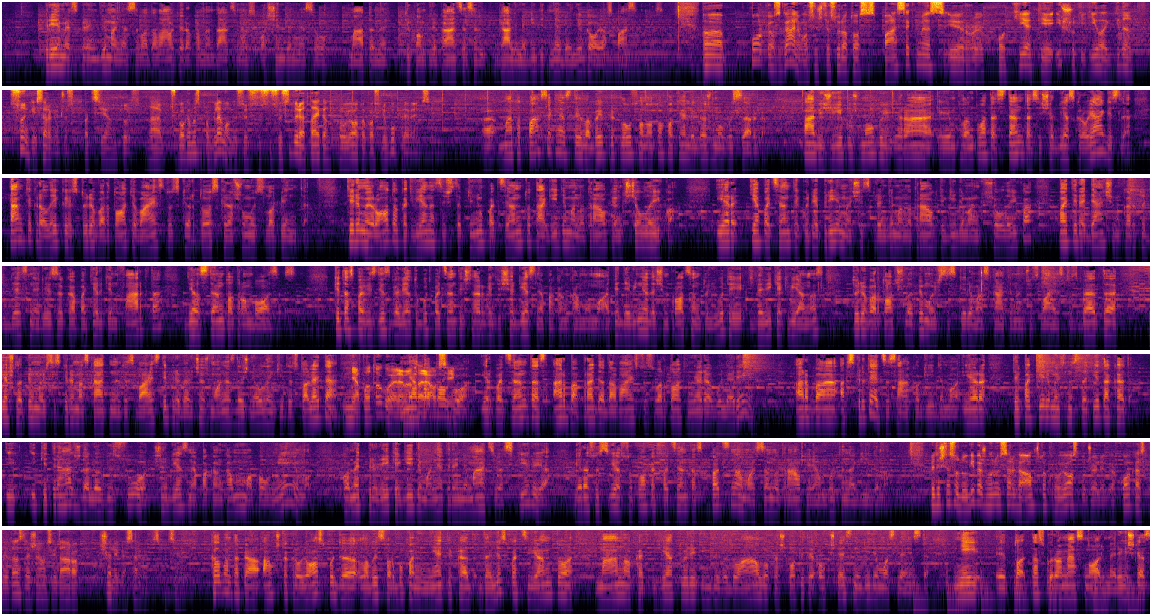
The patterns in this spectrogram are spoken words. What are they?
priėmė sprendimą nesivadovauti rekomendacijomis, o šiandien mes jau matome tik komplikacijas ir galime gydyti nebe lygą, o jos pasiekmes. A, Kokios galimos iš tiesų yra tos pasiekmes ir kokie tie iššūkiai kyla gydant sunkiai sergančius pacientus? Na, su kokiamis problemomis jūs sus- susiduria taikant kraujotokos lygų prevenciją? Matot, pasiekmes tai labai priklauso nuo to, kokia lyga žmogus serga. Pavyzdžiui, jeigu žmogui yra implantuotas stentas į širdies kraujagyslę, tam tikrą laiką jis turi vartoti vaistus skirtus krešumui slopinti. Tyrimai rodo, kad vienas iš septynių pacientų tą gydimą nutraukia anksčiau laiko. Ir tie pacientai, kurie priima šį sprendimą nutraukti gydimą anksčiau laiko, patiria dešimt kartų didesnę riziką patirti infarktą dėl stento trombozės. Kitas pavyzdys galėtų būti pacientai sergantys širdies nepakankamumu. Apie 90 procentų jų, tai beveik kiekvienas, turi vartoti šlapimo išsiskirimą skatinančius vaistus, bet e, tie šlapimo išsiskirimą skatinantis vaistai priverčia žmonės dažniau lankytis tualete. Nepatogu, Nepatogu. Ir pacientas arba pradeda vaistus vartoti nereguliariai, arba apskritai atsisako gydimo. Ir taip pat tyrimais nustatyta, kad iki trečdalio visų širdies nepakankamumo paumėjimų, kuomet prireikia gydimo net reanimacijos skyriuje, yra susijęs su tuo, kad pacientas pats namuose nutraukia jam būtiną gydimą. Bet iš tiesų daugybė žmonių serga aukšto kraujospūdžio lyga. Kokias klaidas dažniausiai daro šią lygą sergantis pacientai? Kalbant apie aukštą kraujospūdį, labai svarbu paminėti, kad dalis pacientų mano, kad jie turi individualų kažkokį tai aukštesnį gydimo slengstį, nei e, to, tas, kurio mes norime. Reiškia,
